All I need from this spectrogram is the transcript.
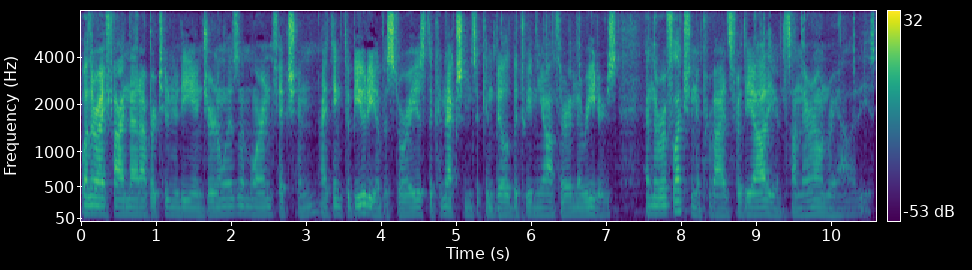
Whether I find that opportunity in journalism or in fiction, I think the beauty of a story is the connections it can build between the author and the readers, and the reflection it provides for the audience on their own realities.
